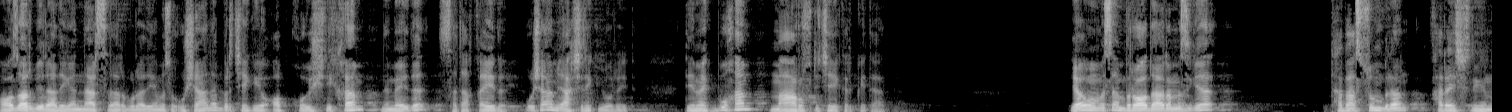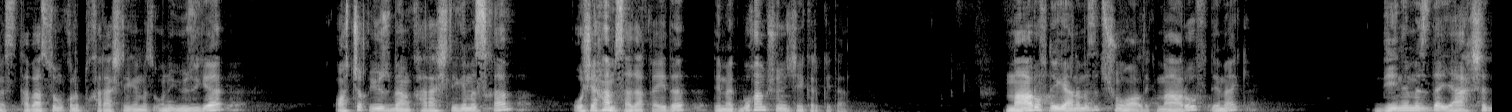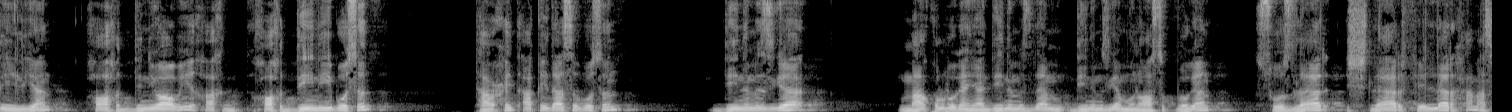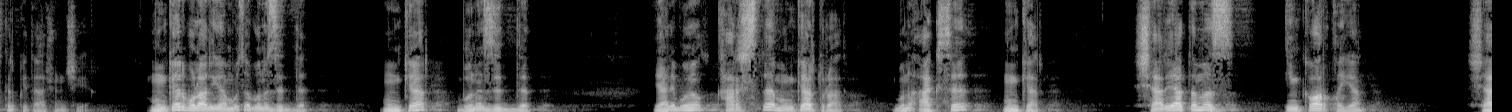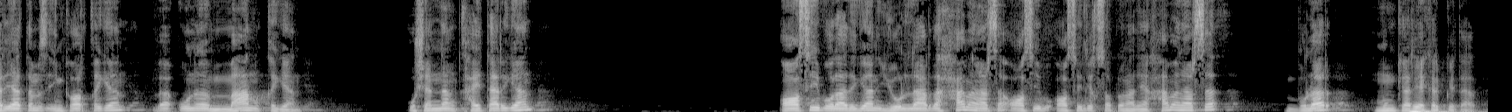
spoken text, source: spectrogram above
ozor beradigan narsalar bo'ladigan bo'lsa o'shani bir chekkaga olib qo'yishlik ham nima edi? Sadaqa edi. O'sha ham yaxshilik yo'li edi. Demak bu ham ma'rufni ichiga kirib ketadi. Yo bo'lmasam birodarimizga tabassum bilan qarashligimiz tabassum qilib qarashligimiz uni yuziga ochiq yuz bilan qarashligimiz ham o'sha ham sadaqa edi. Demak bu ham shuni ichiga kirib ketadi. Ma'ruf deganimizni tushunib oldik. Ma'ruf demak dinimizda yaxshi deyilgan xoh dunyoviy xoh diniy bo'lsin tavhid aqidasi bo'lsin dinimizga ma'qul bo'lgan ya'ni dinimizda dinimizga munosib bo'lgan so'zlar ishlar fe'llar hammasi kirib ketadi shuni ichiga. Munkar bo'ladigan bo'lsa buni ziddi. Munkar buni ziddi. Ya'ni buni qarshisida munkar turadi. Buni aksi munkar. Shariatimiz inkor qilgan shariatimiz inkor qilgan va uni man qilgan o'shandan qaytargan osiy bo'ladigan yo'llarda hamma narsa osiy osiylik hisoblanadigan hamma narsa bular munkarga kirib ketadi.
